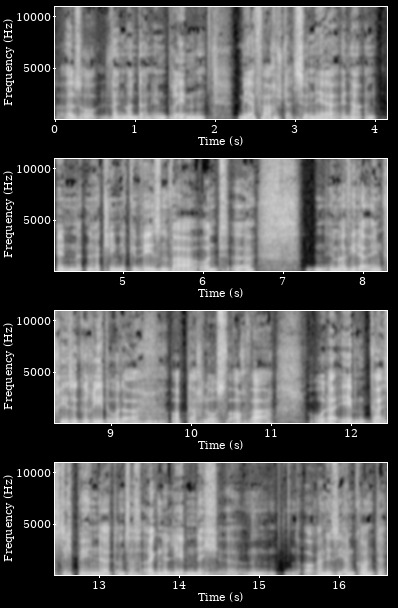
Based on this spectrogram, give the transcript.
Also wenn man dann in Bremen mehrfach stationär in einer, in einer Klinik gewesen war und äh, immer wieder in Krise geriet oder obdachlos auch war oder eben geistig behindert und das eigene Leben nicht äh, organisieren konnte.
